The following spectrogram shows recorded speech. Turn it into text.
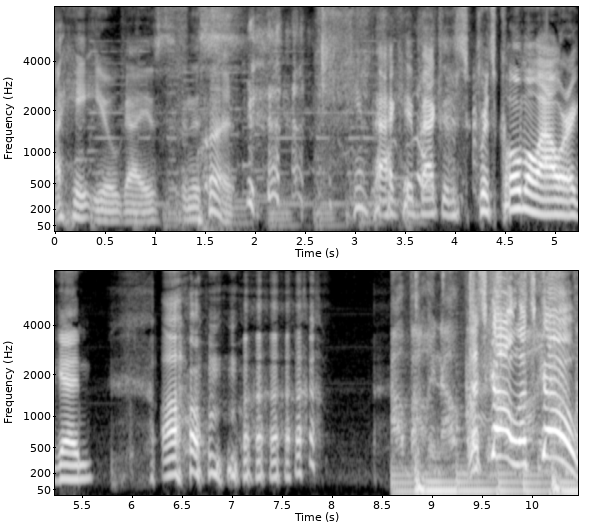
I hate you guys. And this What? get back, get back to this Chris Cuomo hour again. Um, let's go. Let's go.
